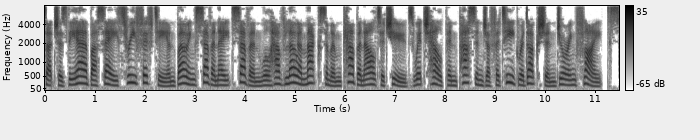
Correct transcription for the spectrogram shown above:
such as the Airbus A350 and Boeing 787 will have lower maximum cabin altitudes which help in passenger fatigue reduction during flights.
